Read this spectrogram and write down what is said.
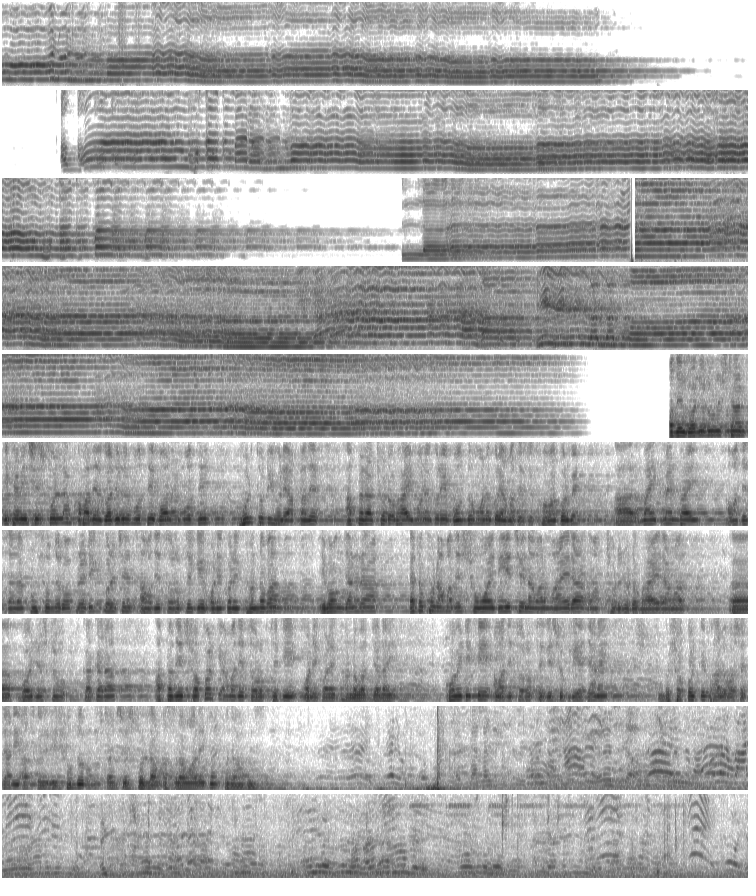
আমাদের গজল অনুষ্ঠান এখানেই শেষ করলাম। আমাদের গজলের মধ্যে, বলার মধ্যে ভুল ত্রুটি হলে আপনাদের, আপনারা ছোট ভাই মনে করে, বন্ধু মনে করে আমাদেরকে ক্ষমা করবেন। আর মাইকম্যান ভাই, আমাদের দাদা খুব সুন্দর অপারেটিং করেছেন। আমাদের তরফ থেকে অনেক অনেক ধন্যবাদ। এবং যারা এতক্ষণ আমাদের সময় দিয়েছেন, আমার মায়েরা, আমার ছোট ছোট ভাইয়েরা, আমার বয়োজ্যেষ্ঠ কাকারা, আপনাদের সকলকে আমাদের তরফ থেকে অনেক অনেক ধন্যবাদ জানাই। কমিটিকে আমাদের তরফ থেকে শুক্রিয়া জানাই। সকলকে ভালোবাসা জানি আজকের এই সুন্দর অনুষ্ঠান শেষ করলাম। আসসালামু আলাইকুম। খুদা হাফিজ।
